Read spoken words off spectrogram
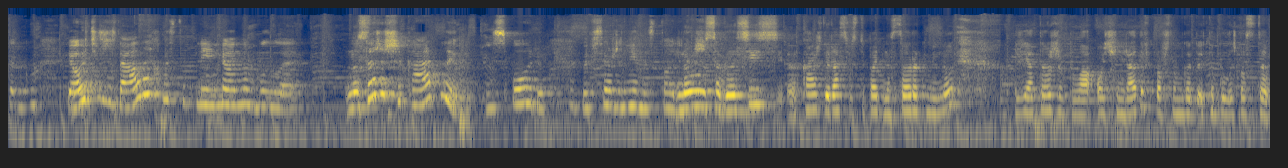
Как бы, я очень ждала их выступления, оно было но тоже шикарным, не спорю, но все же не настолько. Ну, согласись, каждый раз выступать на 40 минут. Я тоже была очень рада в прошлом году. Это было просто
